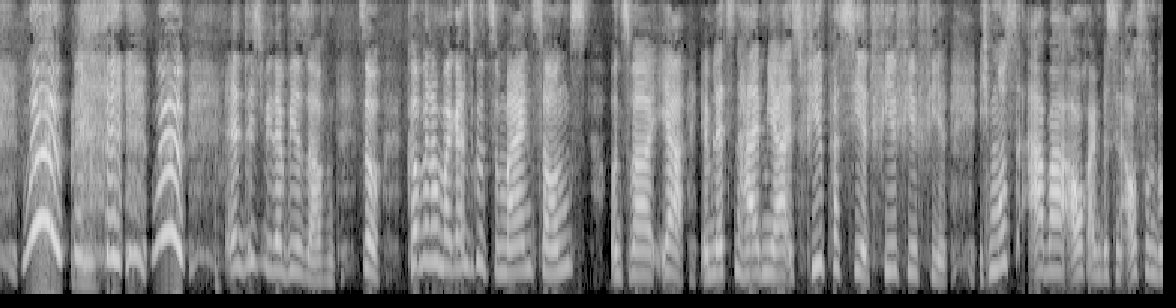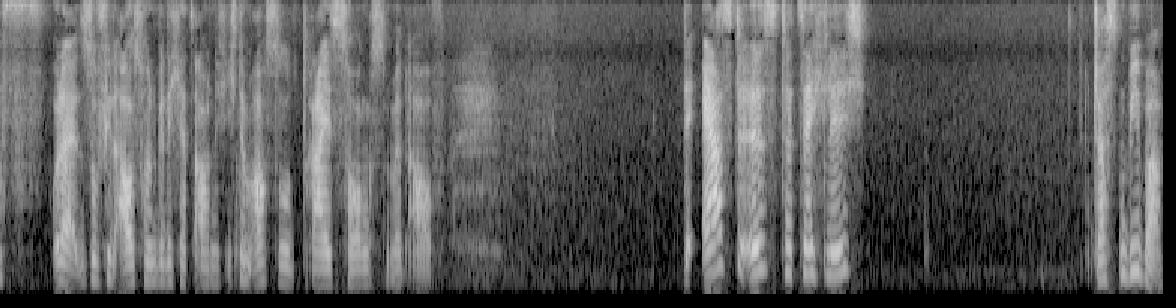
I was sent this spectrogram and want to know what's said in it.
Woo! Endlich wieder Bier saufen. So, kommen wir noch mal ganz kurz zu meinen Songs. Und zwar, ja, im letzten halben Jahr ist viel passiert. Viel, viel, viel. Ich muss aber auch ein bisschen ausholen, oder so viel ausholen will ich jetzt auch nicht. Ich nehme auch so drei Songs mit auf. Der erste ist tatsächlich Justin Bieber.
